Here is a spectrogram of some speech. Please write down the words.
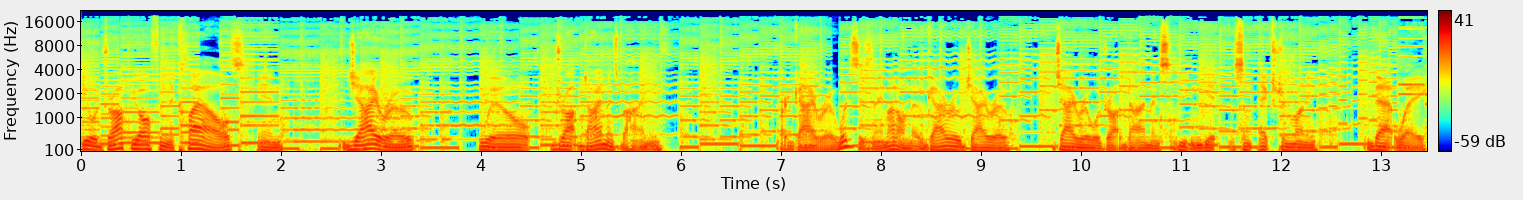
he will drop you off in the clouds and Gyro will drop diamonds behind you. Or Gyro. What is his name? I don't know. Gyro, Gyro. Gyro will drop diamonds. You can get some extra money that way.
